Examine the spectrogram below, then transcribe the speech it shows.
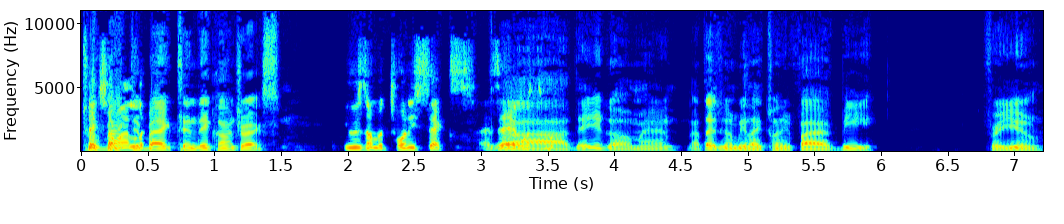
two six on my back to back 10 day contracts. He was number twenty six. Isaiah was Ah, there you go, man. I thought it was going to be like 25B for you.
